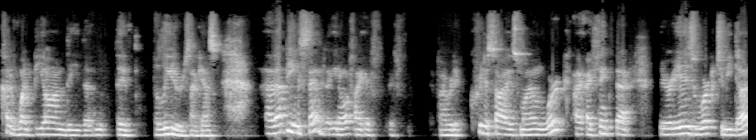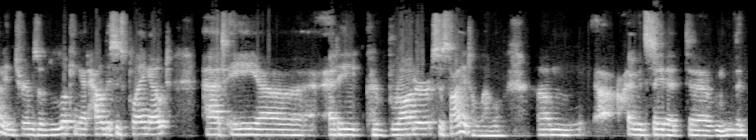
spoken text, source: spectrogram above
kind of went beyond the the, the, the leaders, I guess. Uh, that being said, you know, if I if, if if I were to criticize my own work, I, I, think that there is work to be done in terms of looking at how this is playing out at a uh, at a kind of broader societal level. Um, I would say that um, that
